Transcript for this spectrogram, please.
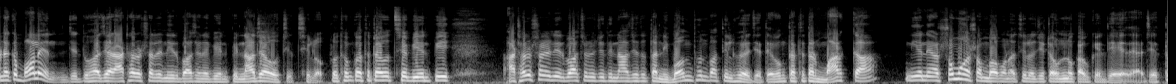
অনেকে বলেন যে দু সালে নির্বাচনে বিএনপি না যাওয়া উচিত ছিল। প্রথম কথাটা হচ্ছে বিএনপি আঠারো সালের নির্বাচনে যদি না যেত, তার নিবন্ধন বাতিল হয়ে যেত এবং তাতে তার মার্কা নিয়ে নেওয়ার সমূহ সম্ভাবনা ছিল যেটা অন্য কাউকে দিয়ে দেওয়া যেত।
